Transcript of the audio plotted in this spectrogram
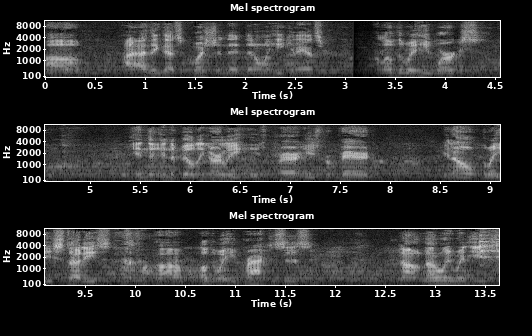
um, I, I think that's a question that, that only he can answer. I love the way he works in the in the building early. He's prepared. He's prepared. You know the way he studies. Uh, love the way he practices. Not, not only when he's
